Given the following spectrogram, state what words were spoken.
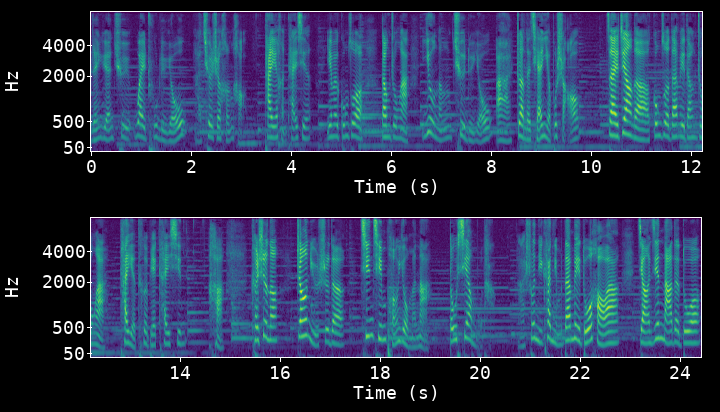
人员去外出旅游啊，确实很好。她也很开心，因为工作当中啊，又能去旅游啊，赚的钱也不少。在这样的工作单位当中啊，她也特别开心，哈。可是呢，张女士的亲戚朋友们呐，都羡慕她，啊，说你看你们单位多好啊，奖金拿得多，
